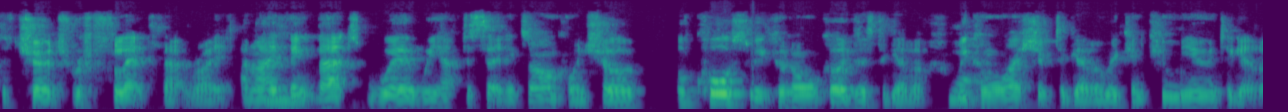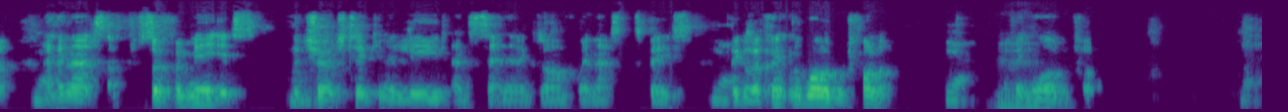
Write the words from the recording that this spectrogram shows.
the church reflect that, right? And I Mm. think that's where we have to set an example and show, of course, we can all coexist together. We can worship together. We can commune together. I think that's so for me, it's the Mm. church taking a lead and setting an example in that space yeah, because I think the world would follow. Yeah. I think the world would follow. yeah,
